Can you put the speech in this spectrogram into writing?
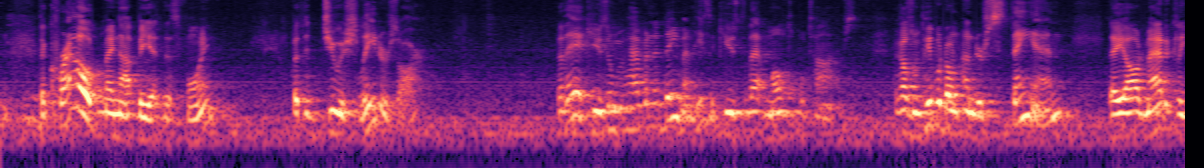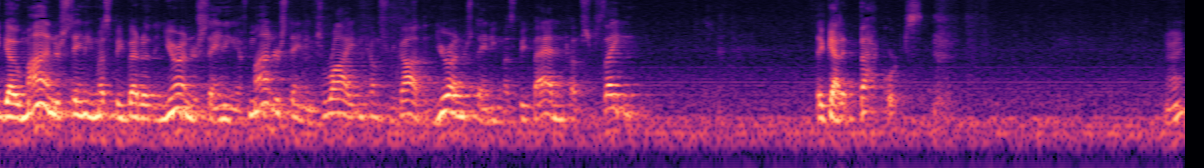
the crowd may not be at this point, but the Jewish leaders are. But they accuse him of having a demon. He's accused of that multiple times. Because when people don't understand, they automatically go, My understanding must be better than your understanding. If my understanding is right and comes from God, then your understanding must be bad and comes from Satan. They've got it backwards. Right?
